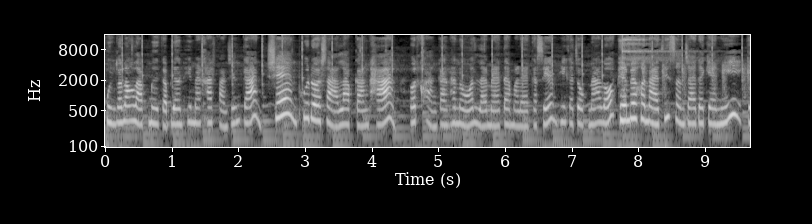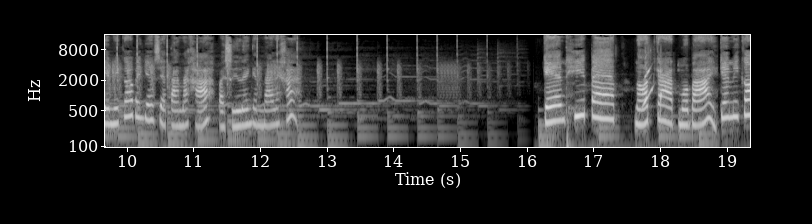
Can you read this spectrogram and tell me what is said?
คุณก็ต้องรับมือกับเรื่องที่ไม่คาดฝันเช่นกัน เช่น ผู้โดยสารหลับกลางทาง รถขวางกลางถนน และแม้แต่แมลงกระเซ็นที่กระจกหน้ารถ เพียงเป็นคนไหนที่สนใจแต่เกมนี้ เกมนี้ก็เป็นเกมเสียตังค์นะคะ ไปซื้อเล่นกันได้เลยค่ะ เกมที่ 8 n o t Guard Mobile เกมนี้ก็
